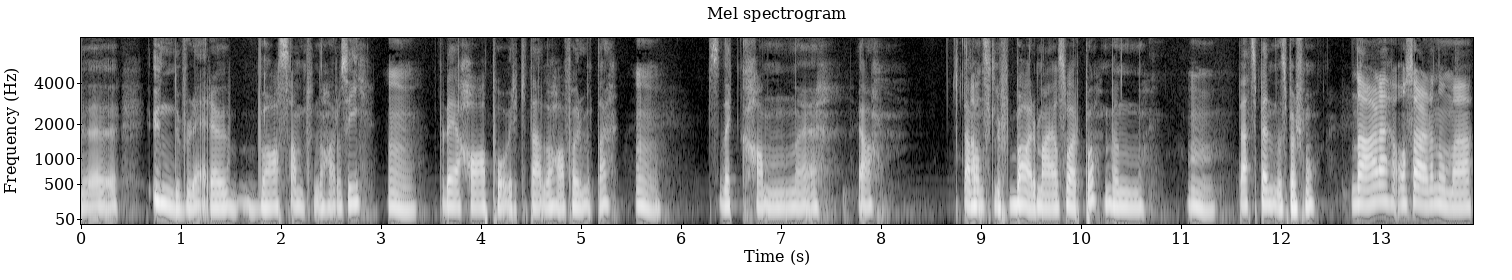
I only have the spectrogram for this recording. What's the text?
eh, undervurdere hva samfunnet har å si. Mm. For det har påvirket deg, det har formet deg. Mm. Så det kan eh, Ja. Det er vanskelig for bare meg å svare på, men Mm. det er et spennende spørsmål. Det er det. Og så er det noe med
